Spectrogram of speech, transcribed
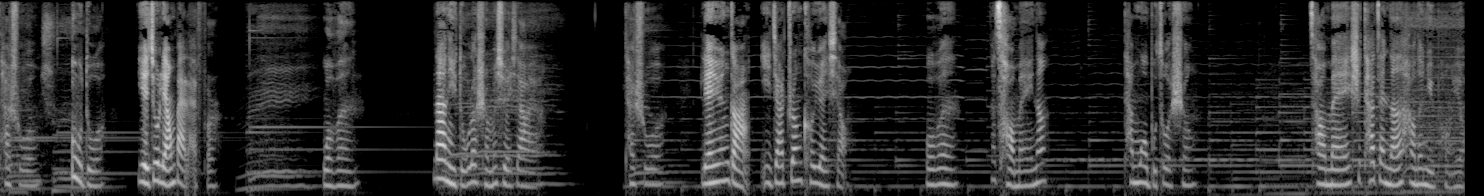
他说：“不多，也就两百来分。”我问：“那你读了什么学校呀？”他说：“连云港一家专科院校。”我问：“那草莓呢？”他默不作声。草莓是他在南航的女朋友，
